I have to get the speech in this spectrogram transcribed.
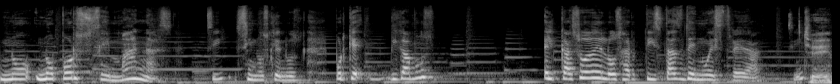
no, no por semanas, ¿sí? Sino que nos... Porque, digamos, el caso de los artistas de nuestra edad. ¿sí? Sí.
